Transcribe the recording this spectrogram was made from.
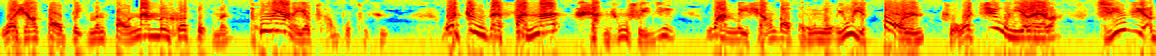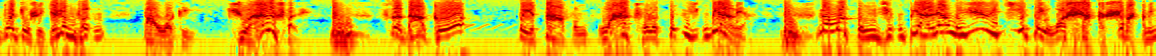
我想到北门、到南门和东门，同样也闯不出去。我正在犯难，山穷水尽，万没想到空中有一道人说：“我救你来了。”紧接着就是一阵风。把我给卷了出来。自打哥被大风刮出了东京汴梁，那么东京汴梁的御妓被我杀了十八名，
